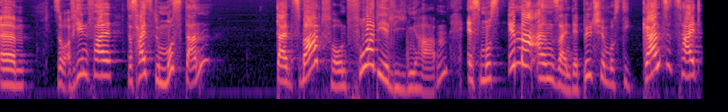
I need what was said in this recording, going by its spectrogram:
Ähm, so, auf jeden Fall, das heißt, du musst dann dein Smartphone vor dir liegen haben. Es muss immer an sein. Der Bildschirm muss die ganze Zeit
